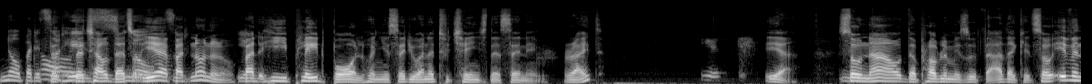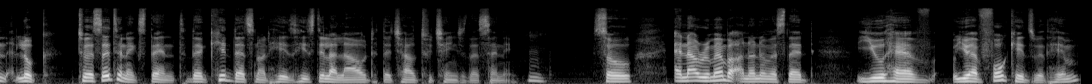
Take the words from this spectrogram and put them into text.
No, but it's The- not The his. child that's no, yeah, but no, no, no. Yeah. But he played ball when you said you wanted to change the surname, right? Yes. Yeah. Mm. So now the problem is with the other kid. So even look to a certain extent, the kid that's not his, he still allowed the child to change the surname. Hmm. So, and now remember, anonymous, that you have you have four kids with him,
